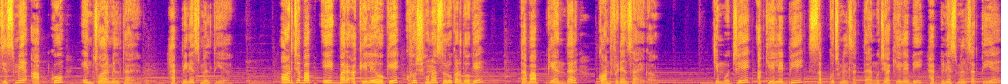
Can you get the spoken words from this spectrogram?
जिसमें आपको इंजॉय मिलता है हैप्पीनेस मिलती है। और जब आप एक बार अकेले होके खुश होना शुरू कर दोगे, तब आपके अंदर कॉन्फिडेंस आएगा कि मुझे अकेले भी सब कुछ मिल सकता है। मुझे अकेले भी हैप्पीनेस मिल सकती है,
